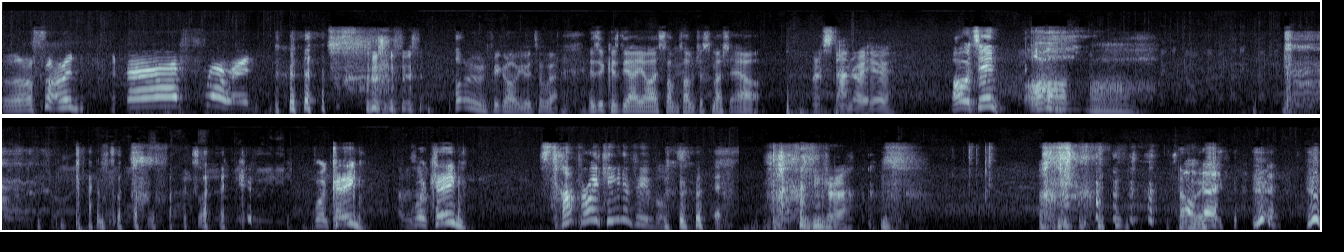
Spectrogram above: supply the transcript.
oh, throw it! throw it! I don't even figure out what you were talking about. Is it because the AI sometimes just smash it out? I'm gonna stand right here. Oh, it's in! Oh! Oh. it's like, we're king! We're awesome. king! Stop Roy Keane people! Bandra. Tommy. no.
